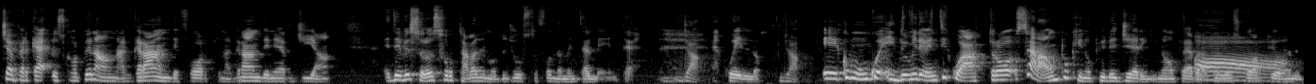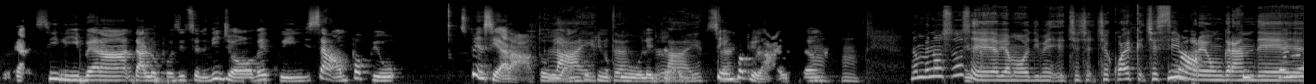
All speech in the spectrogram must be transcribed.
cioè perché lo scorpione ha una grande forza, una grande energia e deve solo sfruttarla nel modo giusto fondamentalmente. Eh, Già. È quello. Già. E comunque il 2024 sarà un pochino più leggerino per, per lo Oh. scorpione, perché si libera dall'opposizione di Giove, quindi sarà un po' più spensierato, via, un pochino più leggero. light. Sì, un po' più light. Mm, mm. Non, non so se Esatto. abbiamo dimenticato, c'è, c'è- c'è qualche, c'è sempre No, un grande...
